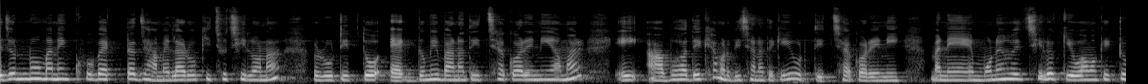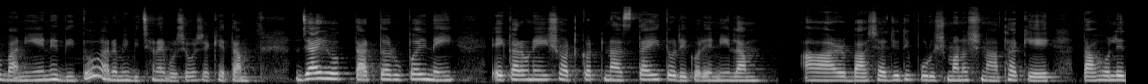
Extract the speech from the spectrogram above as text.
এজন্য মানে খুব একটা ঝামেলারও কিছু ছিল না। রুটির তো একদমই বানাতে ইচ্ছা করেনি আমার। এই আবহাওয়া দেখে আমার বিছানা থেকেই উঠতে ইচ্ছা করেনি। মানে মনে হয়েছিল কেউ আমাকে একটু বানিয়ে এনে দিত আর আমি বিছানায় বসে বসে খেতাম। যাই হোক, তার তো আর উপায় নেই। এই কারণে এই শর্টকাট নাস্তাই তৈরি করে নিলাম। আর বাসায় যদি পুরুষ মানুষ না থাকে, তাহলে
